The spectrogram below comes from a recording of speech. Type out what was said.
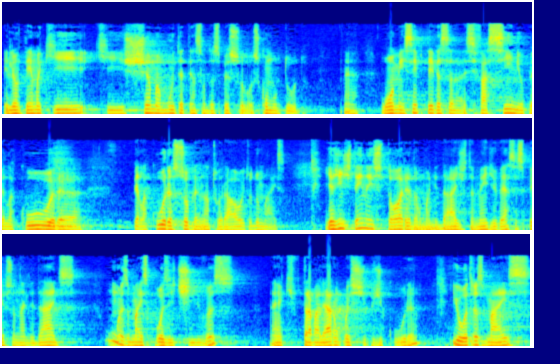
ele é um tema que, que chama muita atenção das pessoas, como um todo. né? O homem sempre teve essa, esse fascínio pela cura, pela cura sobrenatural e tudo mais. E a gente tem na história da humanidade também diversas personalidades, umas mais positivas, né, que trabalharam com esse tipo de cura, e outras mais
